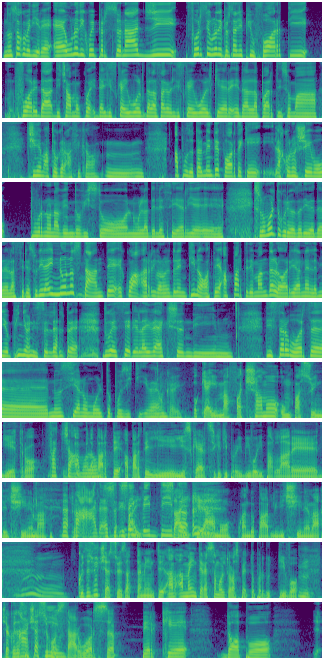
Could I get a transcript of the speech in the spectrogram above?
Non so come dire, è uno di quei personaggi, forse uno dei personaggi più forti fuori da, diciamo, que- dagli Skywalker, dalla saga degli Skywalker e dalla parte, insomma, cinematografica. Mm, appunto, talmente forte che la conoscevo pur non avendo visto nulla delle serie e sono molto curiosa di vedere la serie su di lei nonostante e qua arrivano le dolenti note a parte The Mandalorian le mie opinioni sulle altre due serie live action di, di Star Wars eh, non siano molto positive Ok. Ok, ma facciamo un passo indietro. A, facciamolo a parte, a parte gli, gli scherzi che ti proibivo di parlare del cinema. Ah, adesso ti sai, sei pentito Sai che amo quando parli di cinema. Mm. Cosa è successo esattamente? A, a me interessa molto l'aspetto produttivo. Mm. Cioè, cosa è Ah, successo sì. con Star Wars? Perché dopo.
